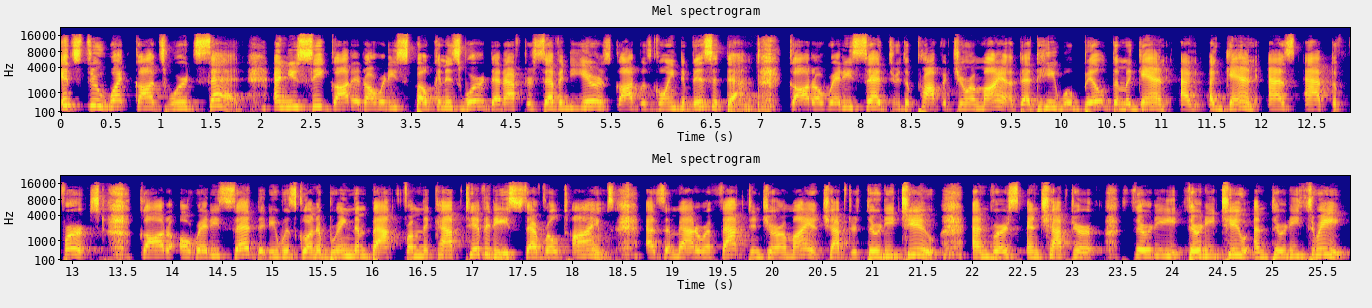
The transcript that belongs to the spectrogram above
It's through what God's word said. And you see, God had already spoken his word that after 70 years, God was going to visit them. God already said through the prophet Jeremiah that he will build them again, again, as at the first. God God already said that he was going to bring them back from the captivity several times. As a matter of fact, in Jeremiah chapter 32 and verse and chapter 30, 32 and 33,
